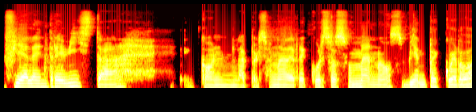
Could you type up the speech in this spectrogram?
fui a la entrevista con la persona de recursos humanos, bien recuerdo,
